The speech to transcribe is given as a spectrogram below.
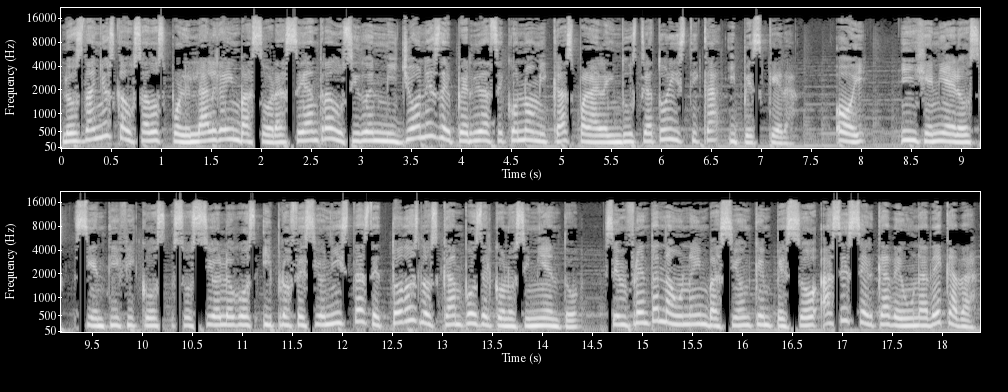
Los daños causados por el alga invasora se han traducido en millones de pérdidas económicas para la industria turística y pesquera. Hoy, ingenieros, científicos, sociólogos y profesionistas de todos los campos del conocimiento se enfrentan a una invasión que empezó hace cerca de una década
